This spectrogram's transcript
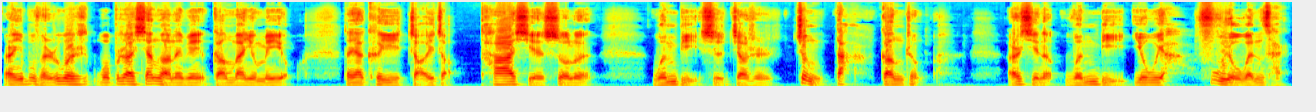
当然一部分。如果是我不知道香港那边港版有没有，大家可以找一找。他写社论，文笔是叫是正大刚正啊，而且呢文笔优雅，富有文采，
